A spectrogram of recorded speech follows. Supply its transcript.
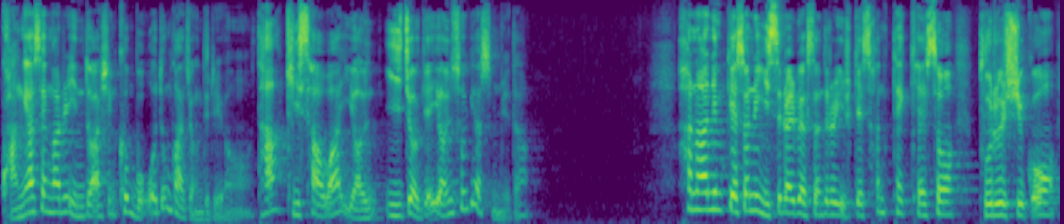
광야 생활을 인도하신 그 모든 과정들이요. 다 기사와 연, 이적의 연속이었습니다. 하나님께서는 이스라엘 백성들을 이렇게 선택해서 부르시고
